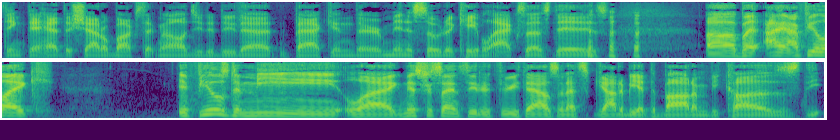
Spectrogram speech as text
think they had the shadow box technology to do that back in their Minnesota cable access days. uh, but I, I feel like it feels to me like Mr. Science Theater 3000 that's got to be at the bottom because the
